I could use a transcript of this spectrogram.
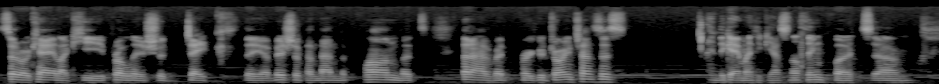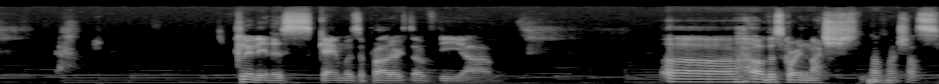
sort of okay. Like he probably should take the uh, bishop and then the pawn, but then I have very good drawing chances. In the game, I think he has nothing, but um, clearly this game was a product of the um, uh, of the score in the match, not much else.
